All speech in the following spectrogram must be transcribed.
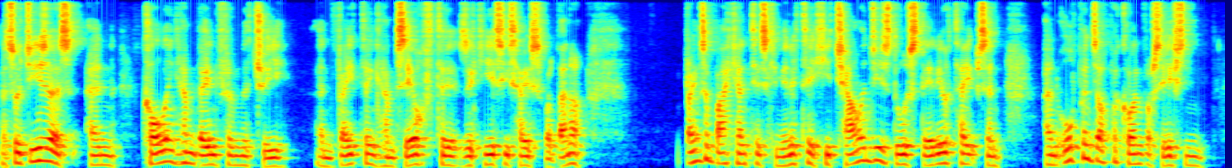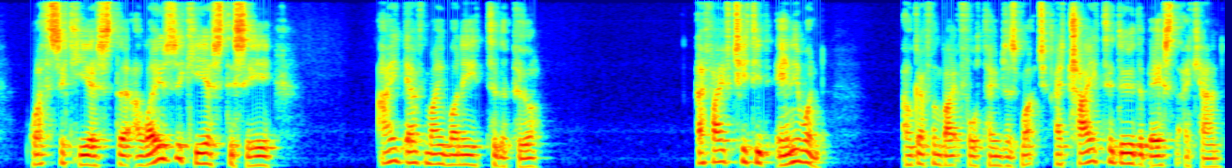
And so Jesus, in calling him down from the tree, inviting himself to Zacchaeus' house for dinner, brings him back into his community. He challenges those stereotypes and, and opens up a conversation with Zacchaeus that allows Zacchaeus to say, I give my money to the poor. If I've cheated anyone, I'll give them back four times as much. I try to do the best that I can.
